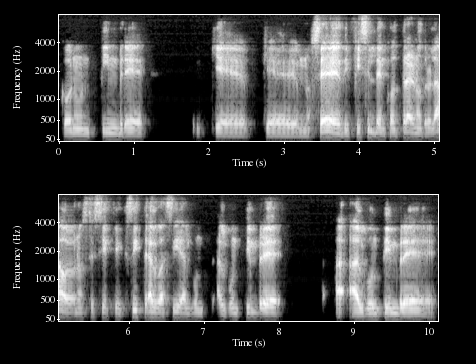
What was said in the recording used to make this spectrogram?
con un timbre que, que, no sé, es difícil de encontrar en otro lado. No sé si es que existe algo así, algún, algún timbre, algún timbre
